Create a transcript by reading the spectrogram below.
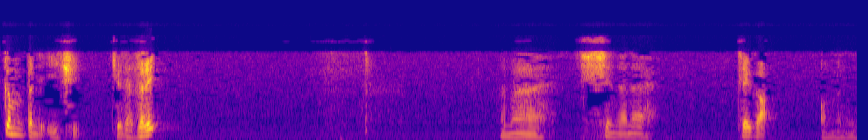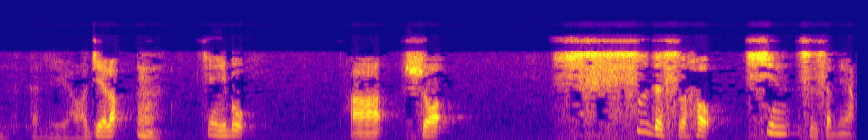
根本的依据就在这里。那么现在呢，这个我们了解了，嗯进一步他说四的时候心是什么样？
